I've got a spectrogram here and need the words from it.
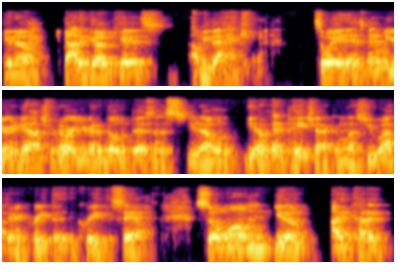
you know, gotta go, kids. I'll be back. It's the way it is, man. When you're going to be an entrepreneur, you're going to build a business. You know, you don't get a paycheck unless you go out there and create the create the sale. So, um, you know, I kind of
